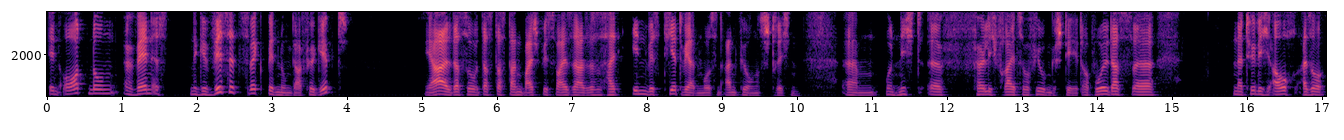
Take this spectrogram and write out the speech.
in Ordnung, wenn es eine gewisse Zweckbindung dafür gibt. Ja, dass so, dass das dann beispielsweise, also dass es halt investiert werden muss, in Anführungsstrichen. Ähm, und nicht äh, völlig frei zur Verfügung steht. Obwohl das äh, natürlich auch, also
